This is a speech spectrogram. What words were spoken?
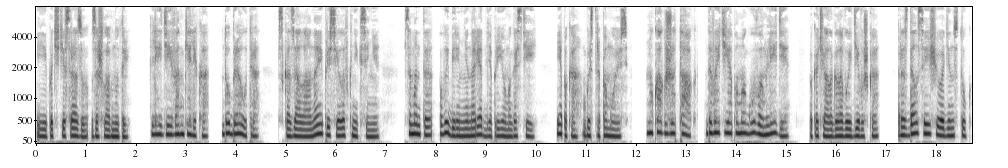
и почти сразу зашла внутрь. «Леди Евангелика, доброе утро», — сказала она и присела в книгсине. «Саманта, выбери мне наряд для приема гостей. Я пока быстро помоюсь». «Ну как же так? Давайте я помогу вам, леди», — покачала головой девушка. Раздался еще один стук.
